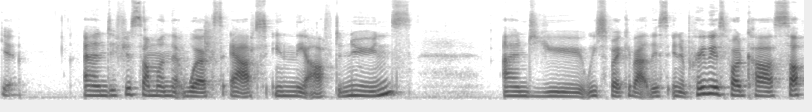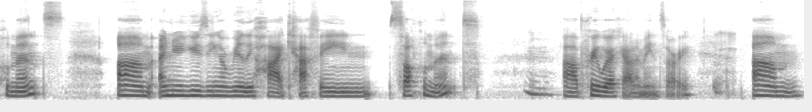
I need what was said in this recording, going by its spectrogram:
yeah. And if you're someone that works out in the afternoons, and you, we spoke about this in a previous podcast, supplements, um, and you're using a really high caffeine supplement, uh, pre workout, I mean, sorry, um,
